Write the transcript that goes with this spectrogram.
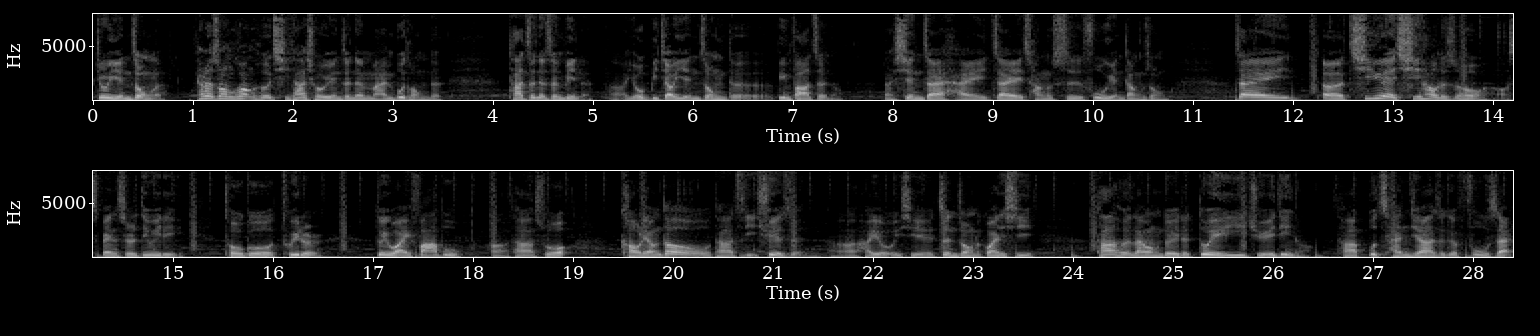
就严重了，他的状况和其他球员真的蛮不同的。他真的生病了啊，有比较严重的并发症哦。那现在还在尝试复原当中。在呃七月七号的时候啊，Spencer Dinwiddie 透过 Twitter 对外发布啊，他说。考量到他自己确诊啊，还有一些症状的关系，他和篮网队的队医决定啊，他不参加这个复赛，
